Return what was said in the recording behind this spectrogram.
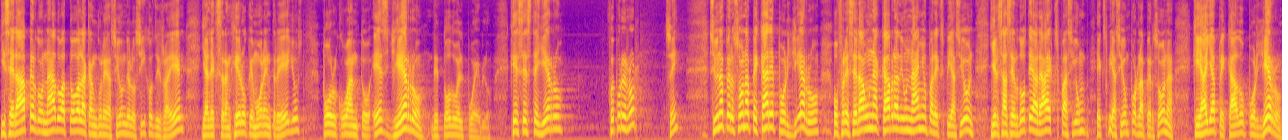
Y será perdonado a toda la congregación de los hijos de Israel y al extranjero que mora entre ellos, por cuanto es hierro de todo el pueblo. ¿Qué es este hierro? Fue por error ¿Sí? Si una persona pecare por hierro, ofrecerá una cabra de un año para expiación, y el sacerdote hará expiación, expiación por la persona que haya pecado por hierro.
